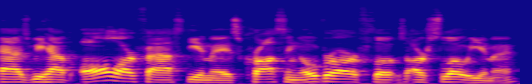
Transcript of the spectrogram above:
as we have all our fast EMAs crossing over our, flow, our slow EMA.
